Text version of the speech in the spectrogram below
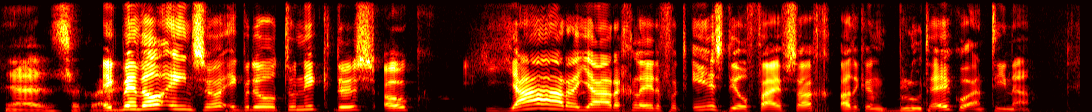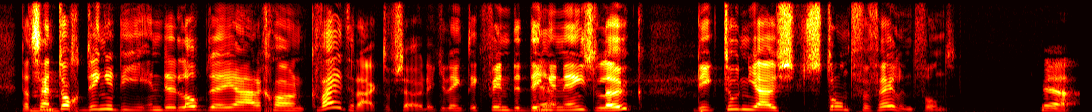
Ja, dat is ook waar. Ik ben wel eens hoor. Ik bedoel, toen ik dus ook jaren, jaren geleden voor het eerst deel 5 zag, had ik een bloedhekel aan Tina. Dat zijn mm. toch dingen die je in de loop der jaren gewoon kwijtraakt of zo. Dat je denkt, ik vind de dingen ja. ineens leuk die ik toen juist stront vervelend vond. Ja.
